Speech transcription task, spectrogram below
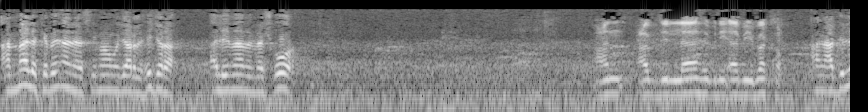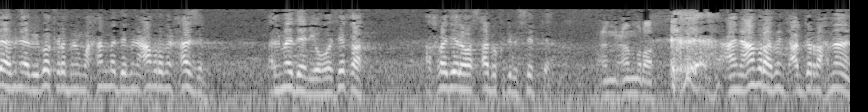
عن مالك بن أنس إمام دار الهجرة الإمام المشهور. عن عبد الله بن أبي بكر. عن عبد الله بن أبي بكر بن محمد بن عمرو بن حزم المدني وهو ثقة أخرج له أصحاب الكتب الستة. عن عمرة. عن عمرة بنت عبد الرحمن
